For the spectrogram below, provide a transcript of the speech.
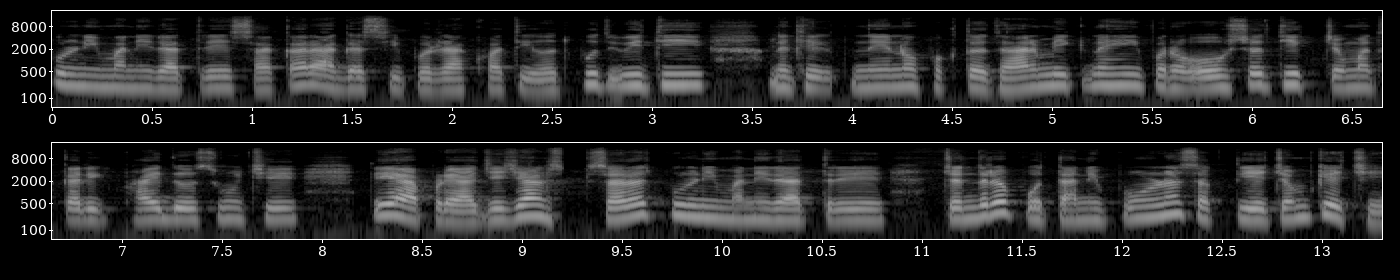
પૂર્ણિમાની રાત્રે સાકર આગાસી પર રાખવાથી અદ્ભુત વિધિ અને તેનો ફક્ત ધાર્મિક નહીં, પણ ઔષધિક ચમત્કારિક ફાયદો શું છે તે આપણે આજે જાણીશું. શરદ પૂર્ણિમાની રાત્રે ચંદ્ર પોતાની પૂર્ણ શક્તિએ ચમકે છે.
